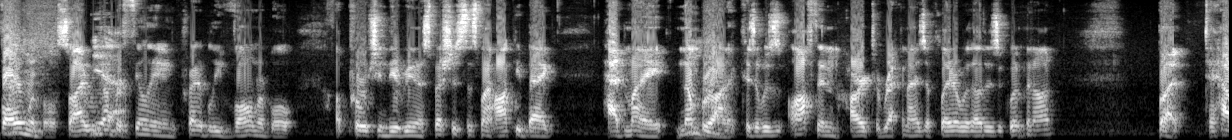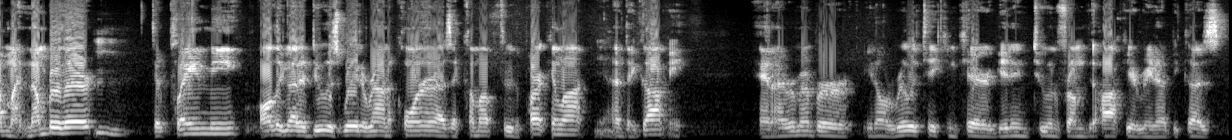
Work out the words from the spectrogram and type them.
vulnerable, so I remember Yeah. feeling incredibly vulnerable approaching the arena, especially since my hockey bag had my number Mhm. on it because it was often hard to recognize a player without his equipment on. But to have my number there, Mhm. they're playing me. All they got to do is wait around a corner as I come up through the parking lot, Yeah. and they got me. And I remember, you know, really taking care getting to and from the hockey arena because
